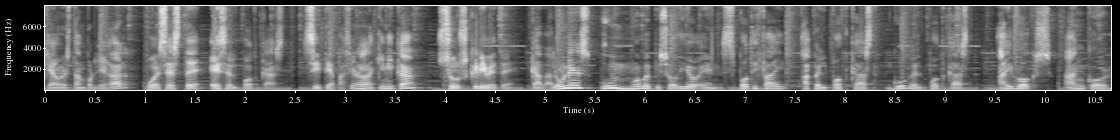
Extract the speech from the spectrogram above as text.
que aún están por llegar? Pues este es el podcast. Si te apasiona la química, suscríbete. Cada lunes un nuevo episodio en Spotify, Apple Podcast, Google Podcast, iVoox, Anchor,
